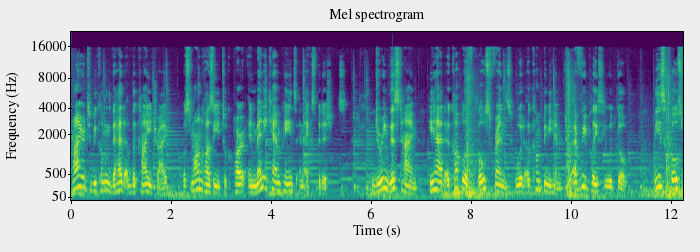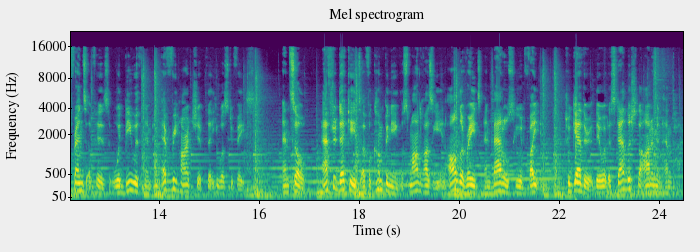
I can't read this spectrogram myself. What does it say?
Prior to becoming the head of the Kai tribe, Osman Ghazi took part in many campaigns and expeditions. During this time, he had a couple of close friends who would accompany him to every place he would go. These close friends of his would be with him in every hardship that he was to face. And so, after decades of accompanying Osman Ghazi in all the raids and battles he would fight in, together they would establish the Ottoman Empire.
